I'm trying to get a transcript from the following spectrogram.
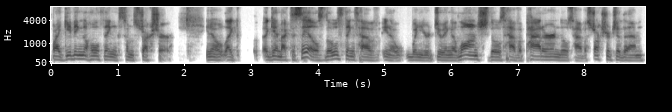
by giving the whole thing some structure. You know, like again back to sales those things have you know when you're doing a launch those have a pattern those have a structure to them.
